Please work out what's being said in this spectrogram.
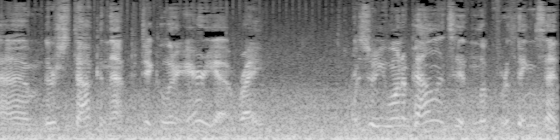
um, they're stuck in that particular area, right? So you want to balance it and look for things that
